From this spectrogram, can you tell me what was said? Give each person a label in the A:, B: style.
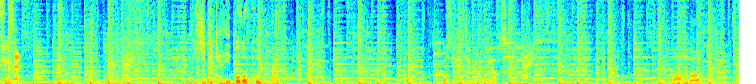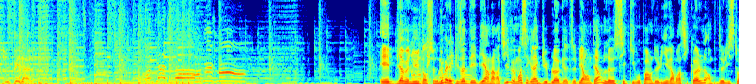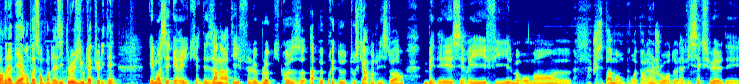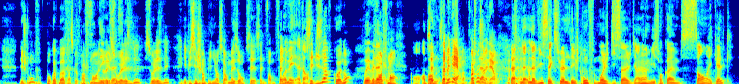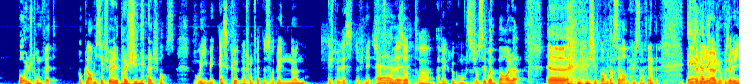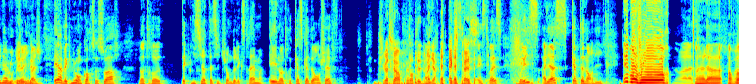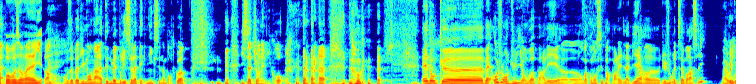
A: She said.
B: Yippee pauvre con.
A: Considère ça comme un divorce.
C: Rambo, c'est une pédale.
D: Et bienvenue dans ce nouvel épisode des bières narratives. Moi c'est Greg du blog The Beer Lantern, le site qui vous parle de l'univers brassicole, de l'histoire de la bière en passant par de la zytologie ou de l'actualité.
E: Et moi, c'est Eric, des Arts Narratifs, le blog qui cause à peu près de tout ce qui raconte une histoire. BD, séries, films, romans, euh, je sais pas, moi, on pourrait parler un jour de la vie sexuelle des, des schtroumpfs. Pourquoi pas? Parce que franchement,
D: C'est
E: ils doivent être sous. LSD, sous LSD. Et puis ces champignons sur maison, c'est, ça a une forme phallique.
D: Ouais.
E: C'est bizarre, quoi, non?
D: Ouais mais la,
E: Franchement,
D: en, en
E: ça, ça m'énerve. hein. Franchement,
D: La-
E: ça m'énerve.
D: la, la- la vie sexuelle des schtroumpfs, moi je dis ça, je dis rien, mais ils sont quand même 100 et quelques pour une schtroumpfette. Donc leur vie sexuelle elle est pas géniale je pense.
E: Oui, mais est-ce que la schtroumpfette ne serait pas une nonne? Et je te laisse deviner ce
D: Eh
E: font
D: ben,
E: les autres hein, avec le grand.
D: Sur ces bonnes paroles, euh, j'ai pas envie d'en savoir plus en fait.
E: Vous
D: Et
E: avez
D: avec-
E: l'image, vous avez
D: Eh
E: l'image.
D: oui,
E: ok,
D: vous avez l'image. Et avec nous encore ce soir, notre technicien taciturne de l'extrême et notre cascadeur en chef,
E: Qui va se faire présenter de manière express.
D: Express, Brice, alias Captain Ordi.
F: Et bonjour
D: Voilà, super.
F: Voilà, au revoir
D: Ouais.
F: pour vos oreilles.
D: Alors, on vous a pas dit, mais on a arrêté de mettre Brice à la technique, c'est n'importe quoi. Il sature les micros. donc, et donc, euh, ben, aujourd'hui, on va parler, euh, on va commencer par parler de la bière euh, du jour et de sa brasserie.
E: Ah oui.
